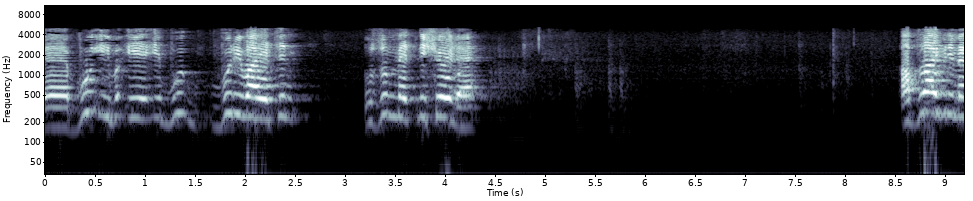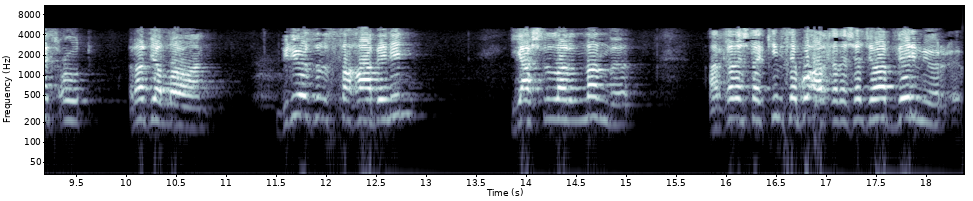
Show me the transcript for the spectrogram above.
E, bu, e, bu, bu rivayetin uzun metni şöyle. Abdullah İbni Mes'ud radıyallahu anh biliyorsunuz sahabenin yaşlılarındandı. Arkadaşlar kimse bu arkadaşa cevap vermiyor.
